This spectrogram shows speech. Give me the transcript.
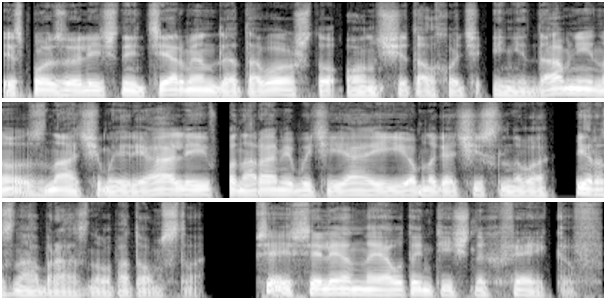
используя личный термин для того, что он считал хоть и недавней, но значимой реалией в панораме бытия и ее многочисленного и разнообразного потомства. Всей вселенной аутентичных фейков.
